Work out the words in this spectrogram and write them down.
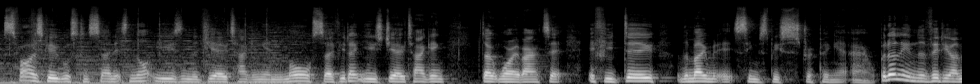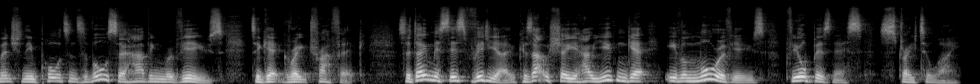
as far as Google's concerned, it's not using the geotagging anymore. So if you don't use geotagging, don't worry about it. If you do, at the moment it seems to be stripping it out. But earlier in the video I mentioned the importance of also having reviews to get great traffic. So don't miss this video because that will show you how you can get even more reviews for your business straight away.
